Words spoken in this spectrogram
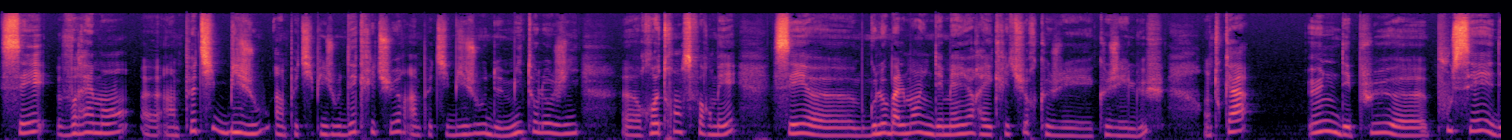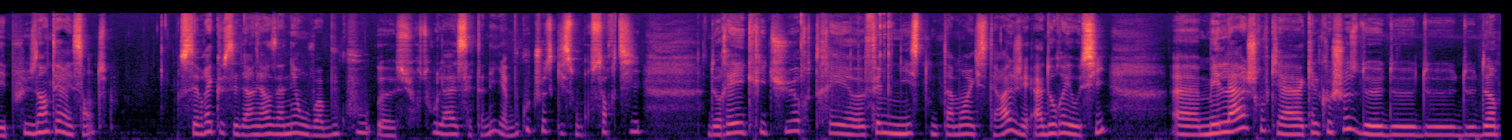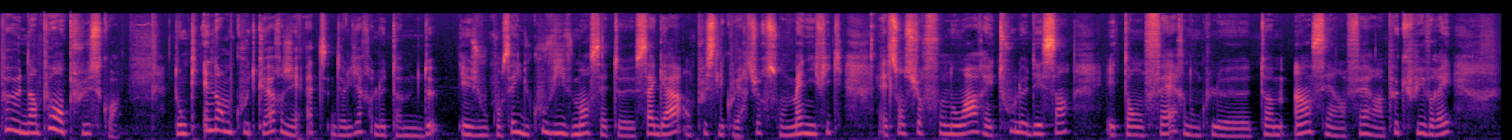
C'est vraiment euh, un petit bijou, un petit bijou d'écriture, un petit bijou de mythologie euh, retransformé. C'est euh, globalement une des meilleures réécritures que j'ai lues. En tout cas, une des plus poussées et des plus intéressantes. C'est vrai que ces dernières années, on voit beaucoup, surtout là cette année, il y a beaucoup de choses qui sont sorties de réécriture très féministes notamment, etc. J'ai adoré aussi. Euh, mais là, je trouve qu'il y a quelque chose d'un peu, en plus, quoi. Donc énorme coup de cœur, j'ai hâte de lire le tome 2 et je vous conseille du coup vivement cette euh, saga. En plus les couvertures sont magnifiques, elles sont sur fond noir et tout le dessin est en fer. Donc le tome 1 c'est un fer un peu cuivré,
